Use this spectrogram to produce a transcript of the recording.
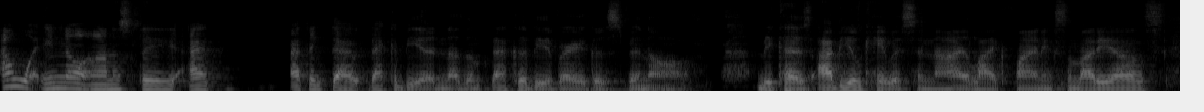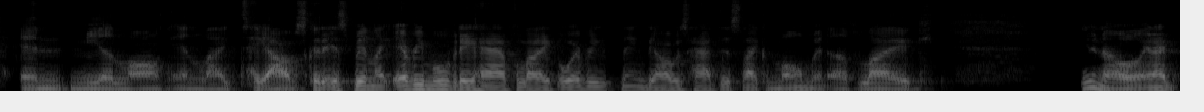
I, wa- you know, honestly, I, I think that that could be another, that could be a very good spin-off because I'd be okay with Sinai like finding somebody else and Nia Long and like Taye because it's been like every movie they have like or everything they always have this like moment of like, you know, and I,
